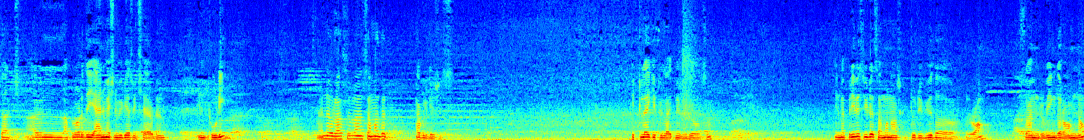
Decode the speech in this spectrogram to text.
I will upload the animation videos which I have done in 2D and I will also launch some other applications. Hit like if you like my video also. In my previous video someone asked to review the ROM. So I'm reviewing the ROM now.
